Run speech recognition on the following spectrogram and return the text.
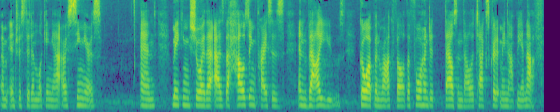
am interested in looking at our seniors and making sure that as the housing prices and values go up in Rockville, the $400,000 tax credit may not be enough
